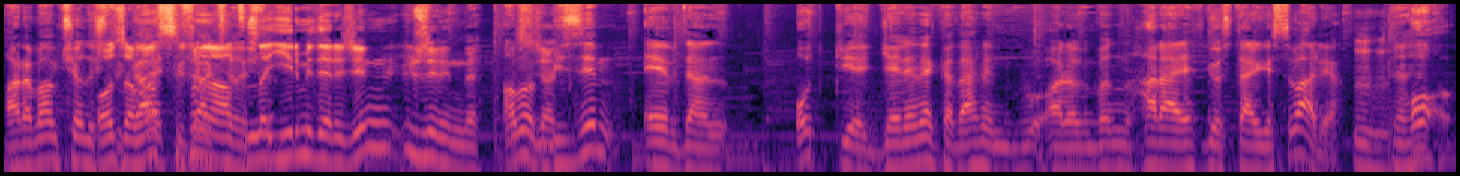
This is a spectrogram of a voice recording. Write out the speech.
arabam çalıştı. O zaman Gayet sıfırın altında çalıştı. 20 derecenin üzerinde. Ama sıcak. bizim evden ODTÜ'ye gelene kadar hani bu arabanın hararet göstergesi var ya. o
